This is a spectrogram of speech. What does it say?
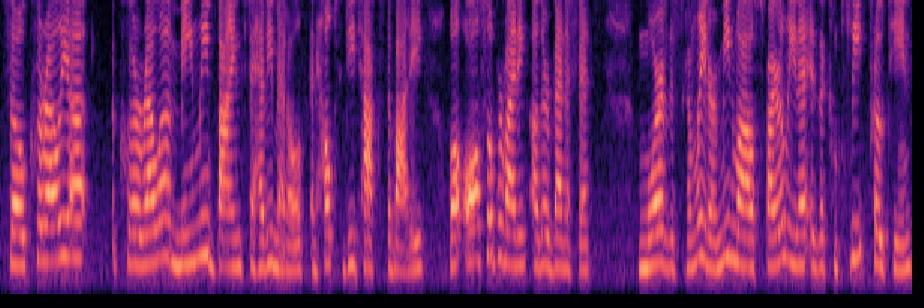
So chlorella, chlorella mainly binds to heavy metals and helps detox the body while also providing other benefits. More of this to come later. Meanwhile, spirulina is a complete protein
